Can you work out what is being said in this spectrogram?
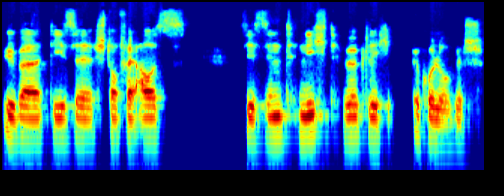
über diese Stoffe aus. Sie sind nicht wirklich ökologisch.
